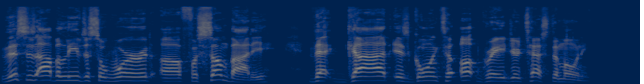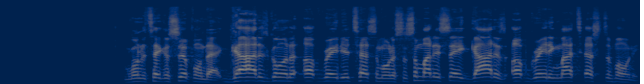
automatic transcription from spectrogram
this is, I believe, just a word uh, for somebody that God is going to upgrade your testimony. I'm going to take a sip on that. God is going to upgrade your testimony. So, somebody say, God is upgrading my testimony.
